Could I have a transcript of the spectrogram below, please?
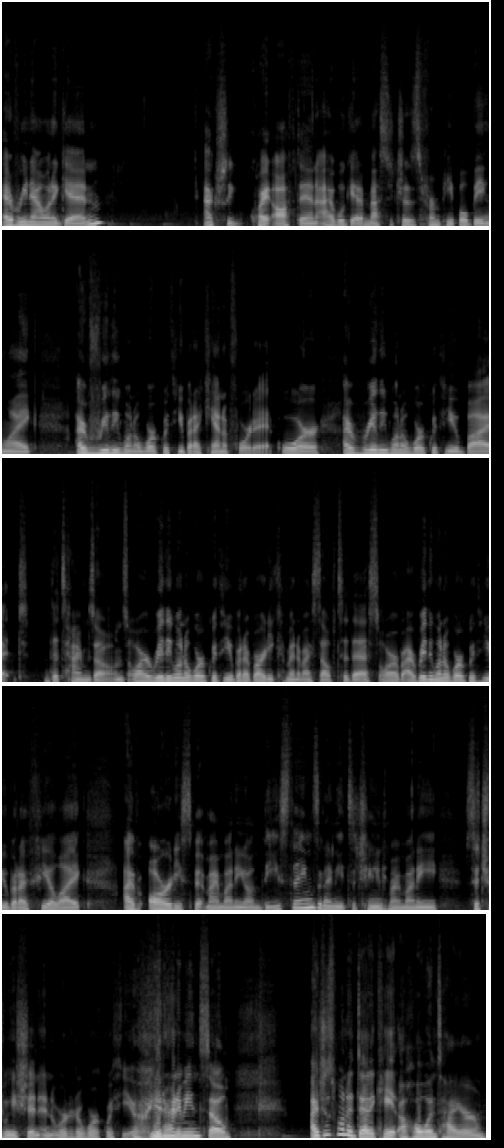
every now and again, actually, quite often, I will get messages from people being like, I really want to work with you, but I can't afford it. Or I really want to work with you, but the time zones. Or I really want to work with you, but I've already committed myself to this. Or I really want to work with you, but I feel like I've already spent my money on these things and I need to change my money situation in order to work with you. You know what I mean? So I just want to dedicate a whole entire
